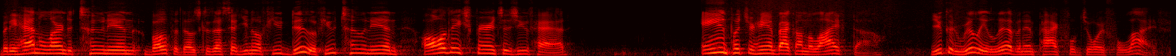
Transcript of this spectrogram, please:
But he hadn't learned to tune in both of those because I said, you know, if you do, if you tune in all the experiences you've had and put your hand back on the life dial, you could really live an impactful, joyful life.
